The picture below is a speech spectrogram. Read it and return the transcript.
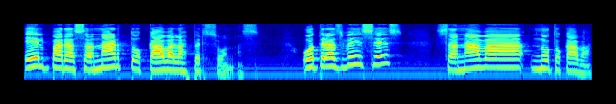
Él para sanar tocaba a las personas. Otras veces sanaba, no tocaba.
